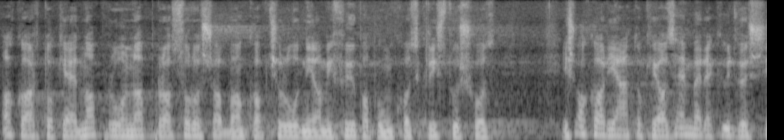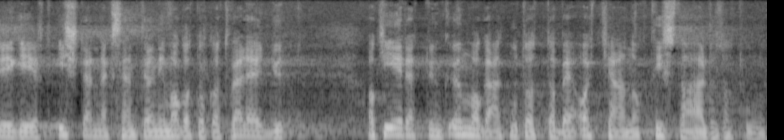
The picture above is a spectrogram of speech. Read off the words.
Akartok-e napról napra szorosabban kapcsolódni a mi főpapunkhoz, Krisztushoz, és akarjátok-e az emberek üdvösségért Istennek szentelni magatokat vele együtt, aki érettünk önmagát mutatta be atyának tiszta áldozatul?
